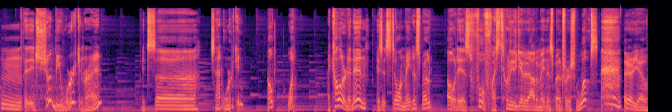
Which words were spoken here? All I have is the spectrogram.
Hmm, it should be working, right? It's, uh, is that working? Oh, what? I colored it in. Is it still in maintenance mode? Oh, it is. Oof, I still need to get it out of maintenance mode first. Whoops. There you go.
